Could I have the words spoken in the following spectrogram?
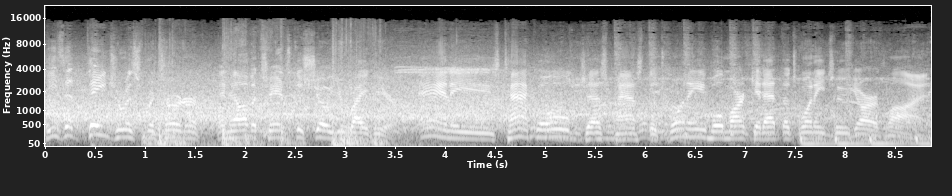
He's a dangerous returner, and he'll have a chance to show you right here. And he's tackled just past the 20. We'll mark it at the 22-yard line.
